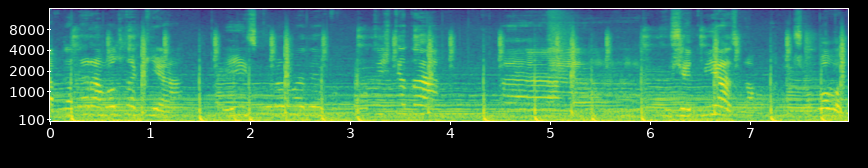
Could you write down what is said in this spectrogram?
আপনাদের আমল থাকিয়া এই স্কুলের মধ্যে প্রতিষ্ঠাতা শেদ আসলাম। সম্ভবত।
